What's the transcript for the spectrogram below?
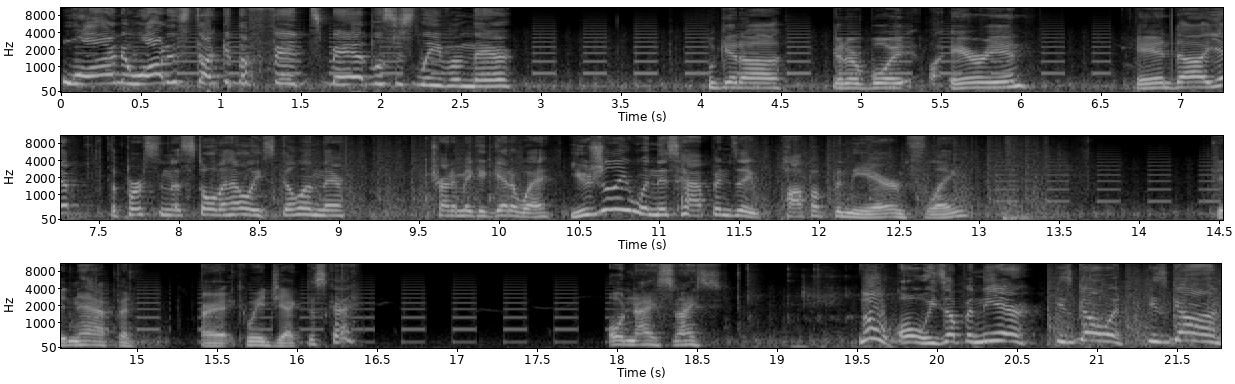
Juan, Juan is stuck in the fence, man. Let's just leave him there. We'll get uh get our boy Arian. And uh yep, the person that stole the heli's still in there. Trying to make a getaway. Usually when this happens, they pop up in the air and fling. Didn't happen. Alright, can we eject this guy? Oh nice, nice. No. Oh, he's up in the air. He's going. He's gone.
